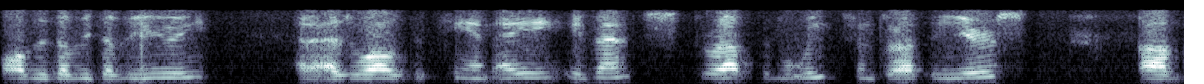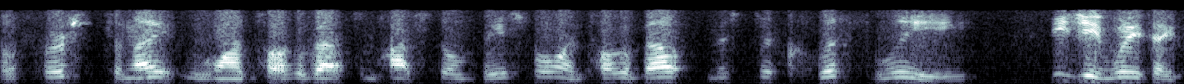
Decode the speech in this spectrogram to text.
all the WWE as well as the TNA events throughout the weeks and throughout the years. Uh, but first, tonight, we want to talk about some hot stove baseball and talk about Mr. Cliff Lee. DJ, what do you think?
